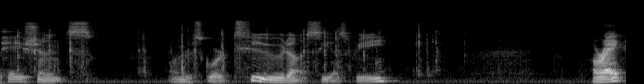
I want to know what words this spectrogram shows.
patients underscore 2.csv. All right.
